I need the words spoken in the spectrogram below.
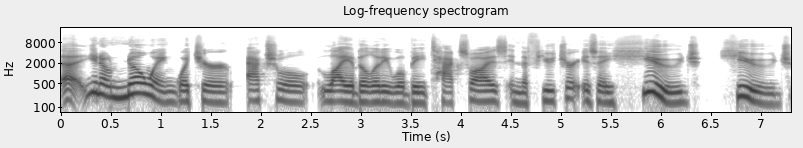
Uh, you know, knowing what your actual liability will be tax wise in the future is a huge huge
